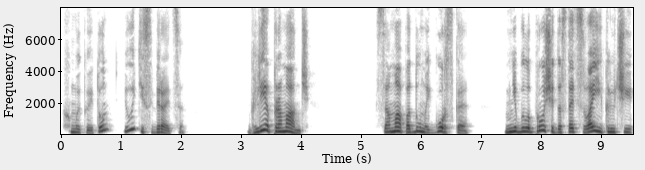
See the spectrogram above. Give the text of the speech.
Хмыкает он и уйти собирается. Глеб Романович! Сама подумай, Горская. Мне было проще достать свои ключи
